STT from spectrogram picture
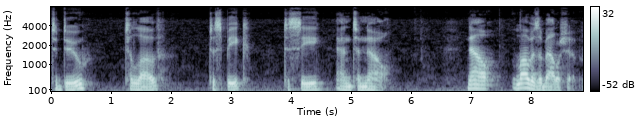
to do, to love, to speak, to see, and to know. Now, love is a battleship.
